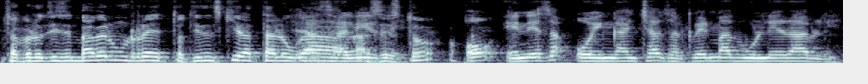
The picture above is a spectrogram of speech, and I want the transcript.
O sea, pero dicen, va a haber un reto, tienes que ir a tal a lugar, salirse. haz esto. O en esa, o enganchados al que ven más vulnerable.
